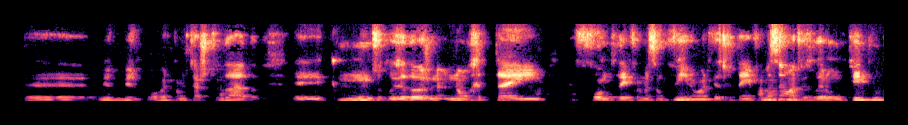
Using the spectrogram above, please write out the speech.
uh, mesmo, mesmo o Albert como está estudado, uh, que muitos utilizadores não, retêm a fonte da informação que viram, às vezes retêm a informação, às vezes leram um título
